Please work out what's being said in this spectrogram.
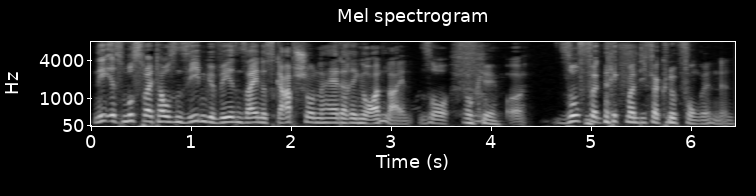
Nee, es muss 2007 gewesen sein, es gab schon Herr der Ringe online. So. Okay. So kriegt man die Verknüpfungen hin.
